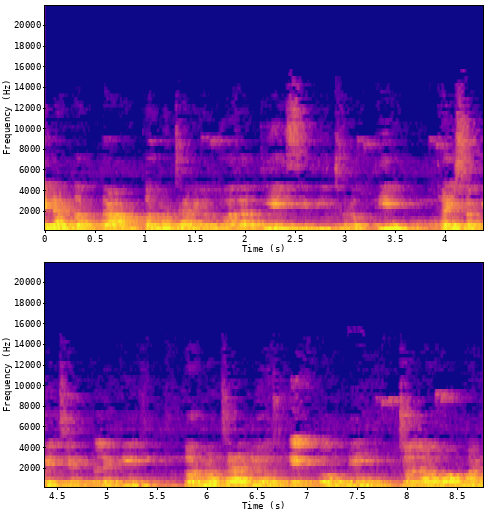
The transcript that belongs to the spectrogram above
એના કરતા કર્મચારીઓ દ્વારા ધ્યેય સિદ્ધિ ઝડપથી થઈ શકે છે. એટલે કે કર્મચારીઓ જ એકમને ચલાવવા માટે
